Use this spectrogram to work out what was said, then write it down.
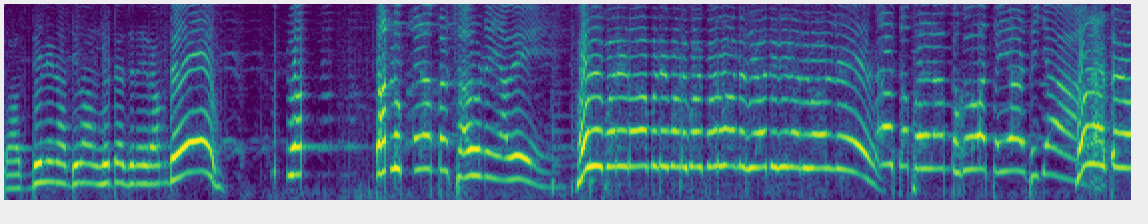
તો દિલ્હીના દિવાન લૂટે જ નહીં રામદેવ તારું પરિણામ પણ સારું નહીં આવે હવે પરિણામની પણ કોઈ પરવા નથી આ દિલ્હીના દિવાન ને તો પરિણામ ભોગવવા તૈયાર થઈ જા હવે તૈયાર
